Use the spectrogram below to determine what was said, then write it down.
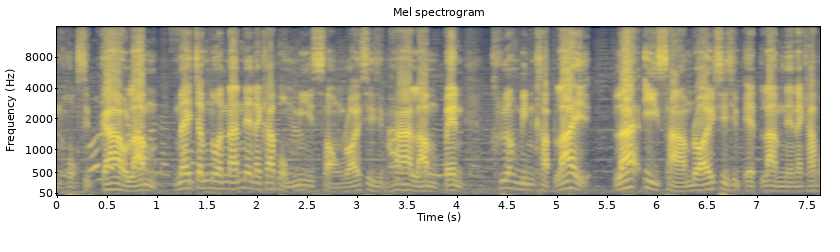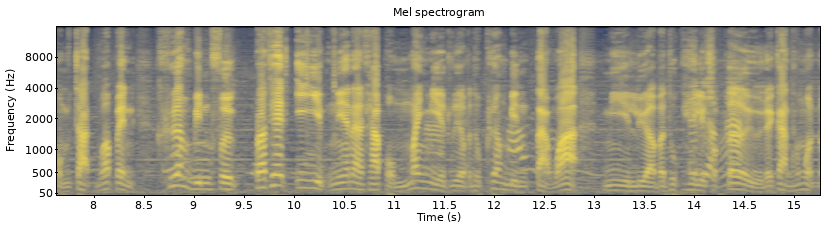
1,069 ลำ ในจำนวนนั้นเนี่ยนะครับผมมี 245 ลำเป็นเครื่องบินขับไล่ และอีก 341 ลำเนี่ยนะครับผมจัดว่าเป็นเครื่องบินฝึกประเทศอียิปต์เนี่ยนะครับผมไม่มีเรือบรรทุกเครื่องบิน แต่ว่ามีเรือบรรทุกเฮลิคอปเตอร์อยู่ด้วยกันทั้งหมด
